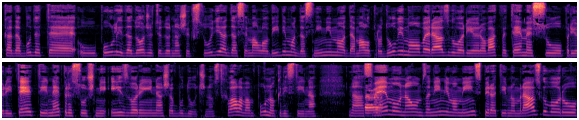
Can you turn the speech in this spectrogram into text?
kada budete u Puli da dođete do našeg studija, da se malo vidimo, da snimimo, da malo produbimo ovaj razgovor jer ovakve teme su prioriteti, nepresušni izvori i naša budućnost. Hvala vam puno Kristina na svemu, na ovom zanimljivom i inspirativnom razgovoru.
